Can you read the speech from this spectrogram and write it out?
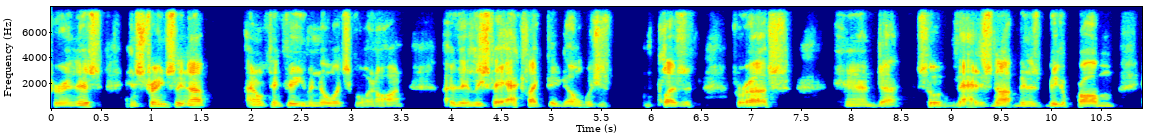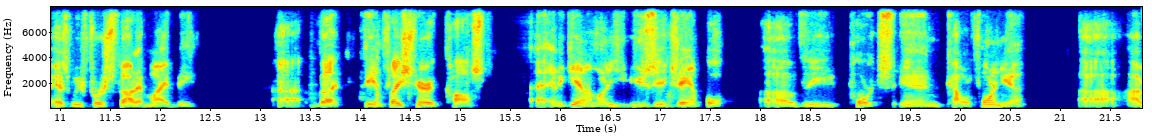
during this. And strangely enough, I don't think they even know what's going on. Uh, at least they act like they don't, which is pleasant for us. And uh, so that has not been as big a problem as we first thought it might be. Uh, but the inflationary cost, uh, and again, I'm going to use the example of the ports in California. Uh, I,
